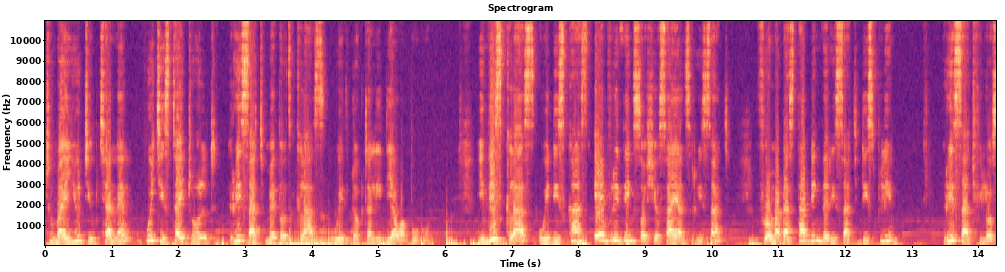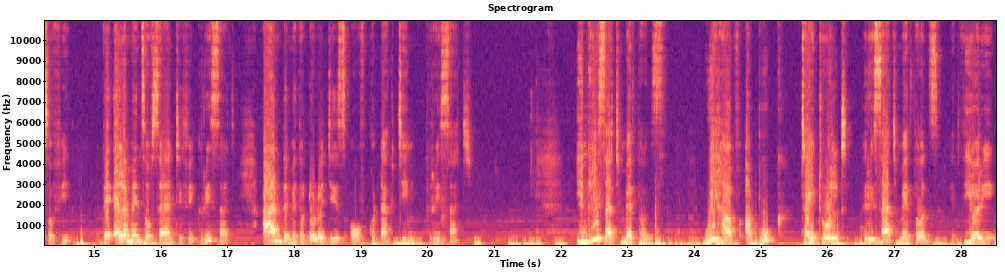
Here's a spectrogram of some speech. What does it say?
to my YouTube channel, which is titled Research Methods Class with Dr. Lydiah Wambugu. In this class, we discuss everything social science research, from understanding the research discipline, research philosophy, the elements of scientific research, and the methodologies of conducting research. In research methods, we have a book titled Research Methods, Theory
